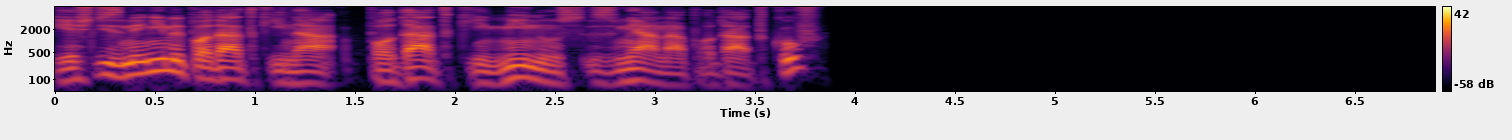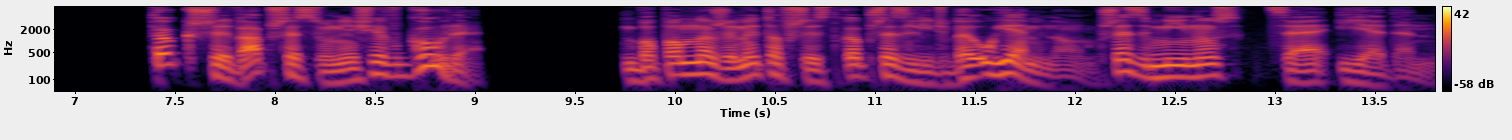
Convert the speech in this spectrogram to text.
Jeśli zmienimy podatki na podatki minus zmiana podatków, to krzywa przesunie się w górę, bo pomnożymy to wszystko przez liczbę ujemną, przez minus C1.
